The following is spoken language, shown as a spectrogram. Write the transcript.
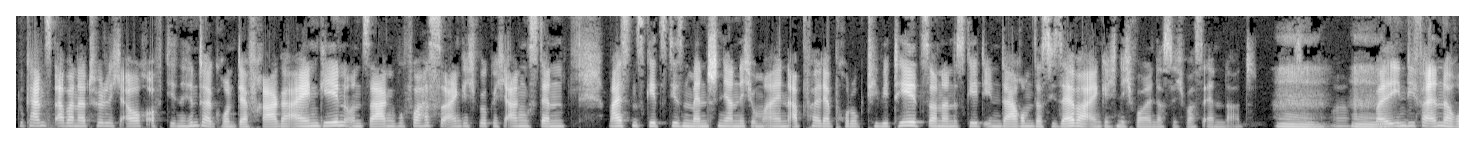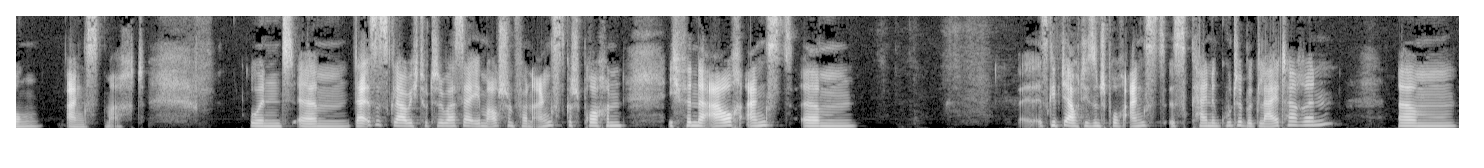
Du kannst aber natürlich auch auf den Hintergrund der Frage eingehen und sagen, wovor hast du eigentlich wirklich Angst? Denn meistens geht es diesen Menschen ja nicht um einen Abfall der Produktivität, sondern es geht ihnen darum, dass sie selber eigentlich nicht wollen, dass sich was ändert. Hm. So, hm. Weil ihnen die Veränderung Angst macht. Und ähm, da ist es, glaube ich, du hast ja eben auch schon von Angst gesprochen. Ich finde auch, Angst, ähm, es gibt ja auch diesen Spruch, Angst ist keine gute Begleiterin. Ähm,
